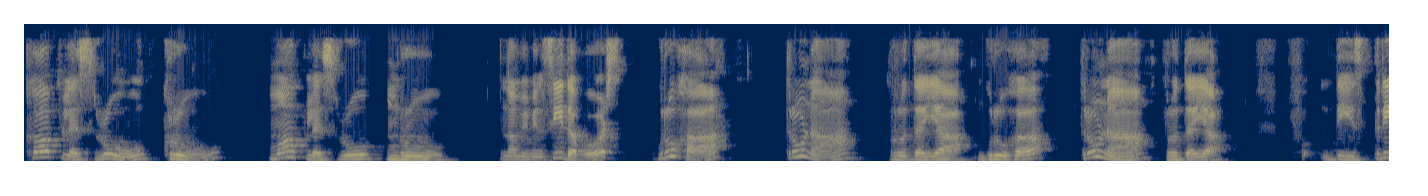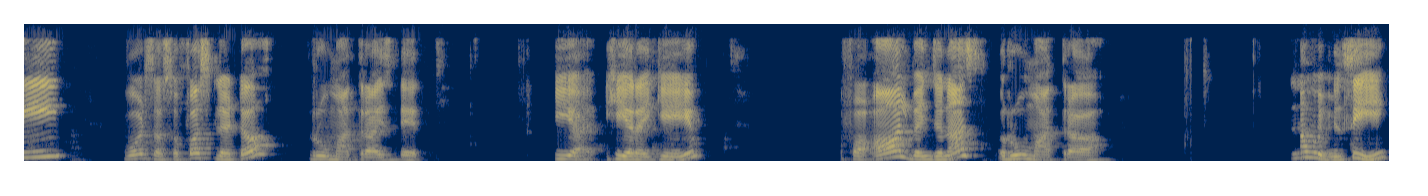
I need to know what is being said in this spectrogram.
ka plus ru, kru, ma plus ru, mru. Now we will see the words gruha, truna, rudaya. Gruha, truna, rudaya. These three words are so first letter ru matra is there. Here, here I gave for all Vyanjanas ru matra. Now we will see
